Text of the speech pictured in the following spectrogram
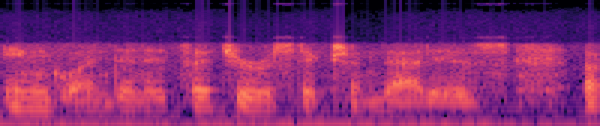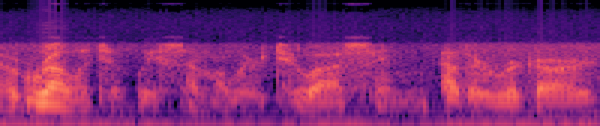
England, and it's a jurisdiction that is uh, relatively similar to us in other regards.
